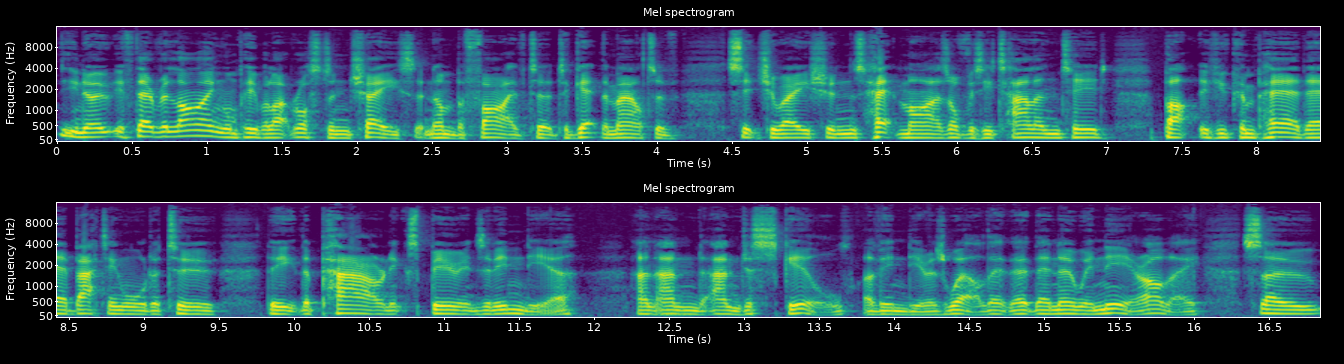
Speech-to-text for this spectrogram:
you know, if they're relying on people like Roston Chase at number five to, to get them out of situations, Hetmyer's obviously talented, but if you compare their batting order to the, the power and experience of India, and, and, and just skill of India as well. They're, they're, nowhere near, are they? So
